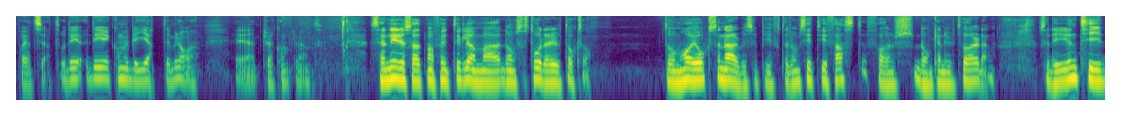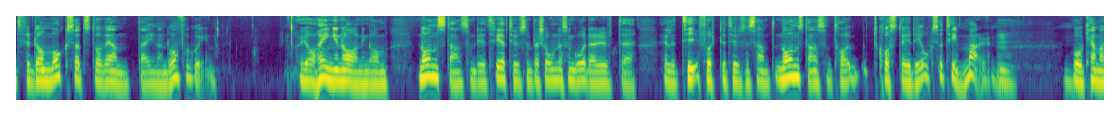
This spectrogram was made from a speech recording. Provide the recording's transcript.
på ett sätt. Och det, det kommer bli jättebra, eh, tror jag, komplement. Sen är det så att man får inte glömma de som står där ute också. De har ju också en arbetsuppgift och de sitter ju fast förrän de kan utföra den. Så det är ju en tid för dem också att stå och vänta innan de får gå in. Och jag har ingen aning om någonstans om det är 3000 personer som går där ute eller 40 000 samt någonstans så tar, kostar ju det också timmar. Mm. Mm. Och kan man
